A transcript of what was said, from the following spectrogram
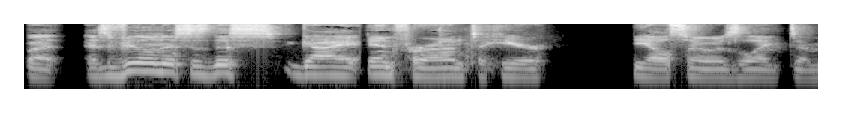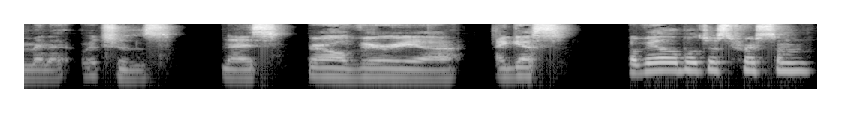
But as villainous as this guy and Faran here, he also has liked a minute, which is nice. They're all very, uh, I guess, available just for some,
